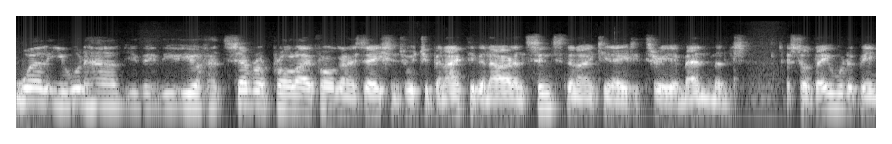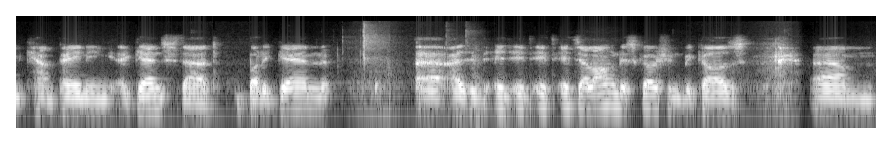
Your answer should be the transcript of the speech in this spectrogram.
Well, you would have you have had several pro-life organizations which have been active in Ireland since the 1983 amendment, so they would have been campaigning against that. But again, uh, it, it, it, it's a long discussion because, um,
